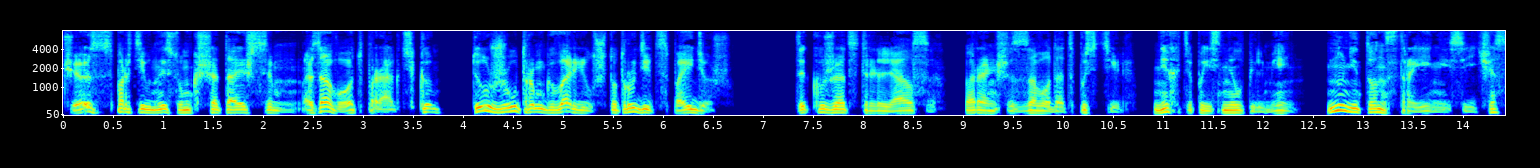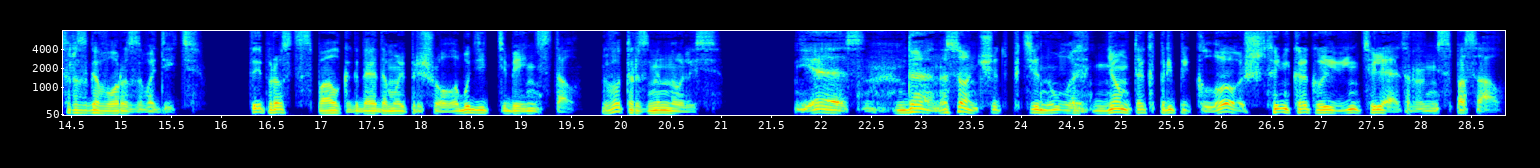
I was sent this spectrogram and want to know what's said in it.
«Че с спортивной сумкой шатаешься? А завод, практика. Ты уже утром говорил, что трудиться пойдешь». «Так уже отстрелялся. Пораньше с завода отпустили. Нехотя пояснил пельмень. «Ну, не то настроение сейчас разговоры заводить. Ты просто спал, когда я домой пришел, а будить тебя и не стал. Вот разминулись». «Ясно. Да, на сон что-то потянуло. Днем так припекло, что никакой вентилятор не спасал».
